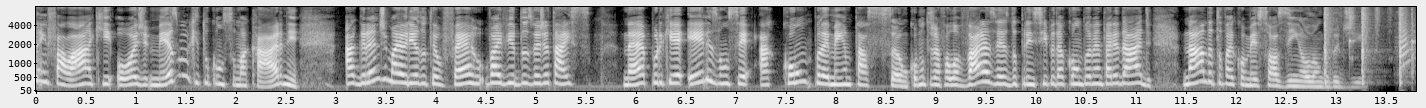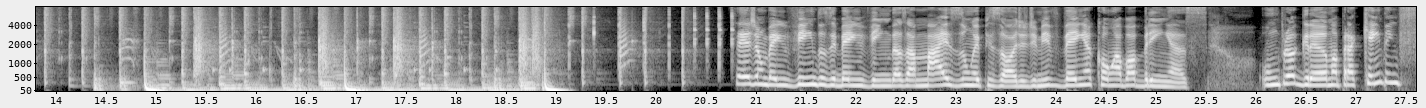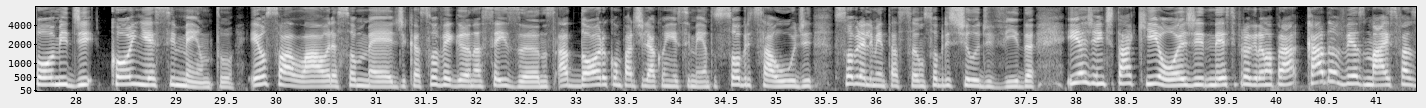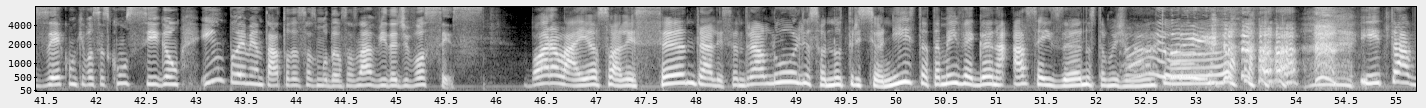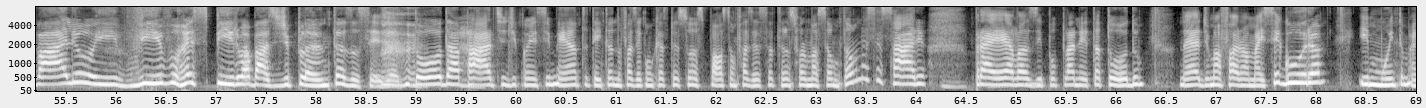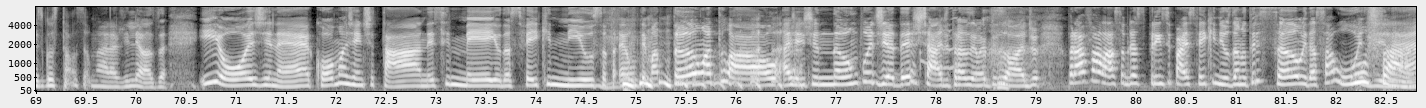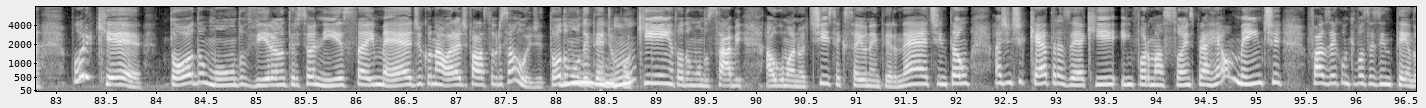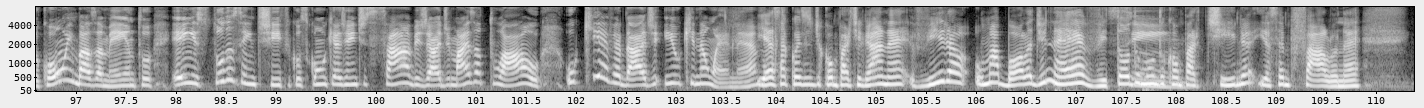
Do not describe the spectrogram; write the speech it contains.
sem falar que hoje, mesmo que tu consuma carne, a grande maioria do teu ferro vai vir dos vegetais, né? Porque eles vão ser a complementação, como tu já falou várias vezes do princípio da complementaridade. Nada tu vai comer sozinho ao longo do dia. Sejam bem-vindos e bem-vindas a mais um episódio de Me Venha com Abobrinhas. Um programa para quem tem fome de conhecimento. Eu sou a Laura, sou médica, sou vegana há seis anos, adoro compartilhar conhecimento sobre saúde, sobre alimentação, sobre estilo de vida. E a gente está aqui hoje nesse programa para cada vez mais fazer com que vocês consigam implementar todas essas mudanças na vida de vocês. Bora lá, eu sou a Alessandra, Alessandra Lúlio, sou nutricionista, também vegana há seis anos, estamos juntos. e trabalho e vivo, respiro à base de plantas, ou seja, toda a parte de conhecimento, tentando fazer com que as pessoas possam fazer essa transformação tão necessária para elas e para o planeta todo, né, de uma forma mais segura e muito mais gostosa. Maravilhosa. E hoje, né, como a gente tá nesse meio das fake news, é um tema tão atual a gente não podia deixar de trazer um episódio para falar sobre as principais fake news da nutrição e da saúde, Ufa. né? Porque todo mundo vira nutricionista e médico na hora de falar sobre saúde. Todo mundo entende um pouquinho, todo mundo sabe alguma notícia que saiu na internet. Então, a gente quer trazer aqui informações para realmente fazer com que vocês entendam com embasamento, em estudos científicos, com o que a gente sabe já de mais atual, o que é verdade e o que não é, né? E essa coisa de compartilhar, né, vira uma bola de neve. Todo Sim. mundo compartilha e eu sempre falo, né,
